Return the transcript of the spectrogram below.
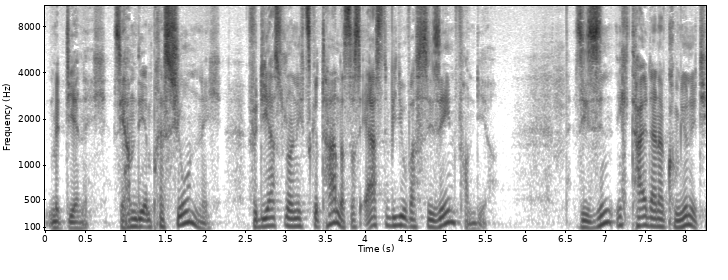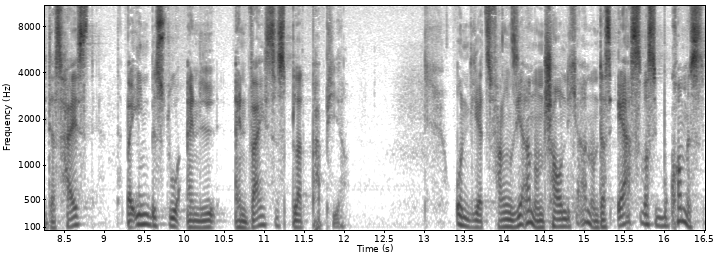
mit dir nicht. Sie haben die Impression nicht. Für die hast du noch nichts getan. Das ist das erste Video, was sie sehen von dir. Sie sind nicht Teil deiner Community. Das heißt, bei ihnen bist du ein, ein weißes Blatt Papier. Und jetzt fangen sie an und schauen dich an. Und das Erste, was sie bekommen, ist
